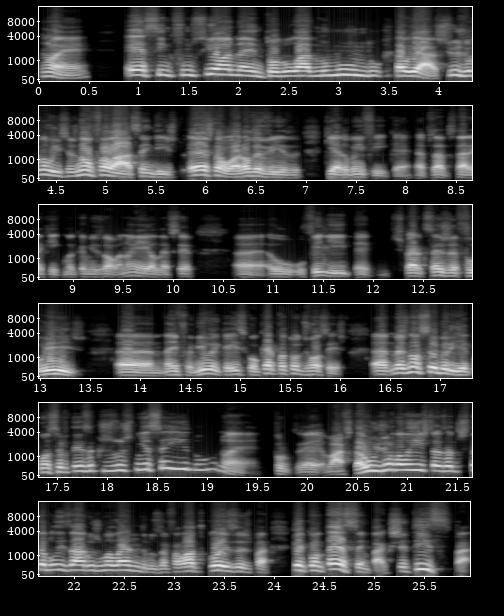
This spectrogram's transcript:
Não é? É assim que funciona em todo o lado no mundo. Aliás, se os jornalistas não falassem disto, esta hora, o David, que é do Benfica, apesar de estar aqui com uma camisola, não é ele, deve ser uh, o, o, filho, e uh, espero que seja feliz uh, em família, que é isso que eu quero para todos vocês. mas não saberia com certeza que Jesus tinha saído, não é? Porque é, lá estão os jornalistas a destabilizar os malandros, a falar de coisas pá, que acontecem, pá, que chatice, pá.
